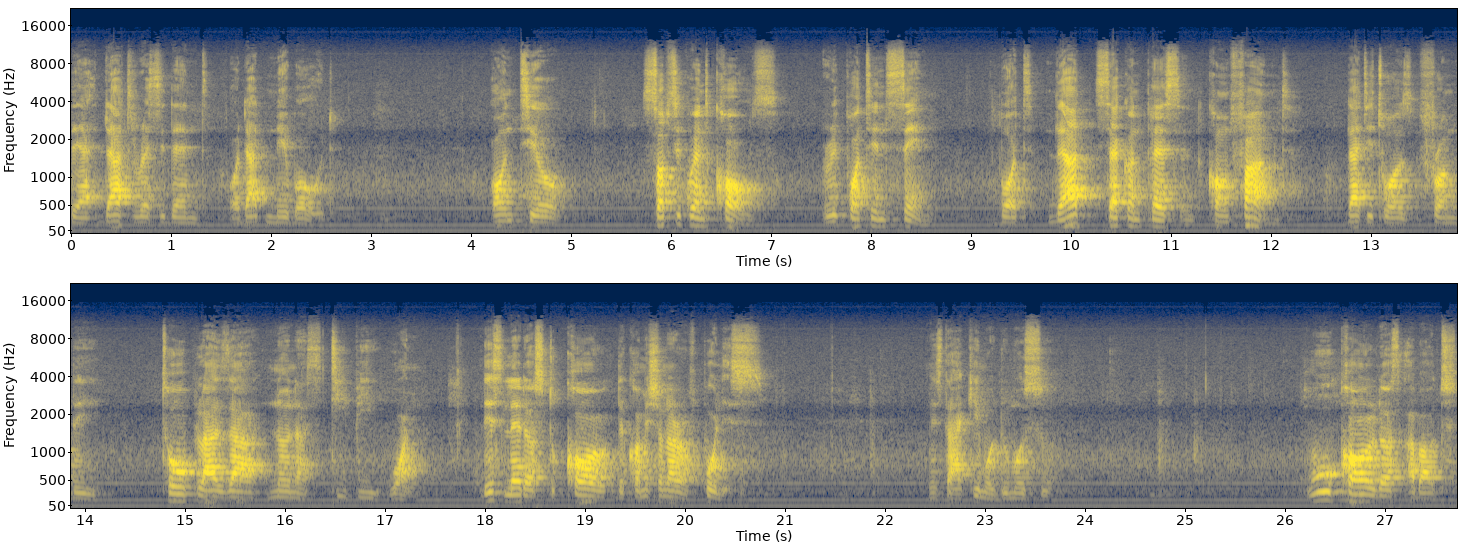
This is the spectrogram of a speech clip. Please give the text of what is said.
that resident or that neighborhood until subsequent calls reporting same. But that second person confirmed that it was from the toll plaza known as TP1. This led us to call the Commissioner of Police, Mr. Hakeem Odumosu, who called us about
